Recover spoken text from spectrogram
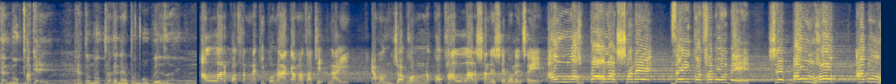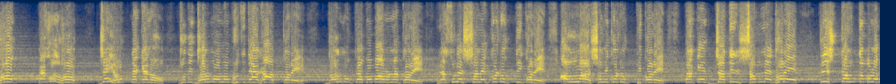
হ্যাঁ মুখ থাকে হ্যাঁ তো মুখ থাকে না তো হুক হয়ে যায়। আল্লাহর কথার নাকি কোনো আগামাথা ঠিক নাই। এমন জঘন্য কথা আল্লাহর সানে সে বলেছে। আল্লাহ তাআলার সানে যেই কথা বলবে সে বাউল হোক আমুল হোক, পাগল হোক, যেই হোক না কেন, যদি ধর্ম অনুভূতিতে আঘাত করে, ধর্মকে অবমাননা করে, রাসূলের সানে কটুক্তি করে, আল্লাহর সানে কটুক্তি করে, তাকে জাতির সামনে ধরে দৃষ্টান্তমূলক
